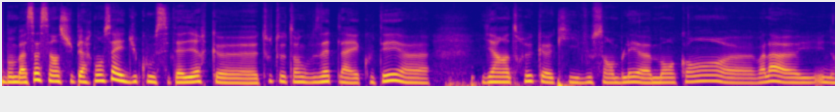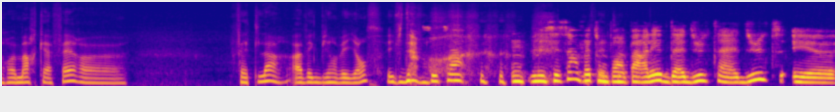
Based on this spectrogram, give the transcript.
bon bah ça c'est un super conseil du coup, c'est-à-dire que tout autant que vous êtes là à écouter, il euh, y a un truc euh, qui vous semblait euh, manquant, euh, voilà, une remarque à faire, euh, faites-la avec bienveillance, évidemment. Ça. Mais c'est ça en fait, on peut en parler d'adulte à adulte et euh,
